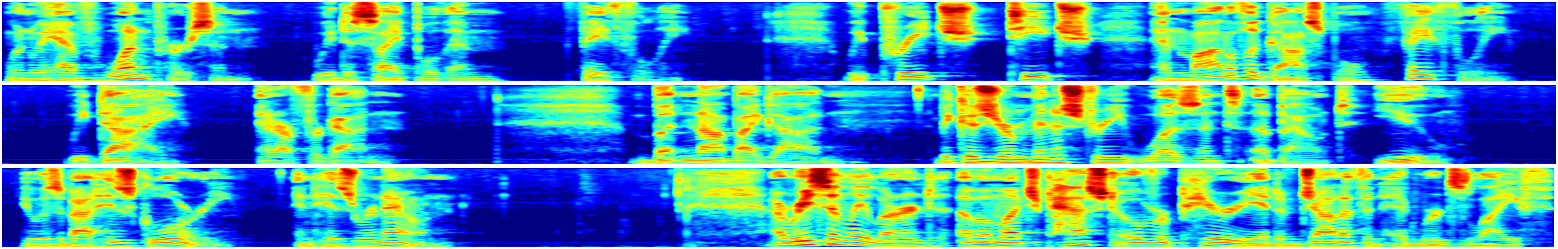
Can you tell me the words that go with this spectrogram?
When we have one person, we disciple them faithfully. We preach, teach, and model the gospel faithfully. We die and are forgotten. But not by God, because your ministry wasn't about you. It was about His glory and His renown. I recently learned of a much passed over period of Jonathan Edwards' life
